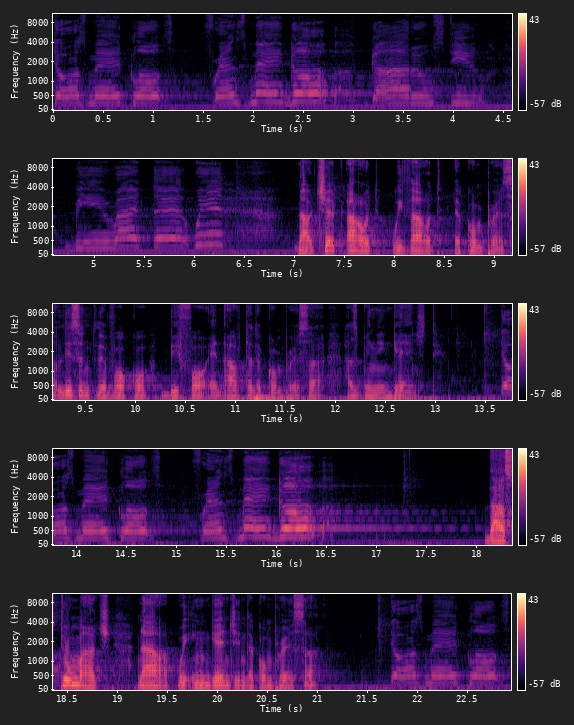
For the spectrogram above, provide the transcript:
Doors may close, friends may go, but God will still be right there with Now check out without a compressor. Listen to the vocal before and after the compressor has been engaged. Doors may close, friends may go, That's too much. Now we engage in the compressor. doors may close,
